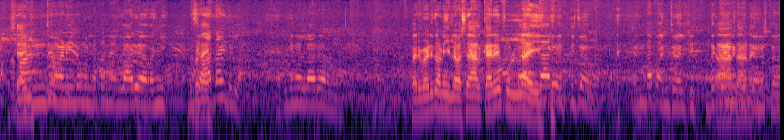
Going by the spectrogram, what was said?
അപ്പൊ അഞ്ച് മണീന്റെ മുന്നേ തന്നെ എല്ലാരും ഇറങ്ങി. സ്റ്റാർട്ട് ആയിട്ടില്ല. അപ്പൊ ഇങ്ങനെ എല്ലാരും ഇറങ്ങി. പരിപാടി തുടങ്ങിയില്ല. പക്ഷെ ആൾക്കാര് ഫുള്ളായി എത്തിച്ചേർന്നു. എന്താ പഞ്ച്വാലിറ്റി ഇതൊക്കെയാണ്. കൃത്യനിഷ്ഠത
